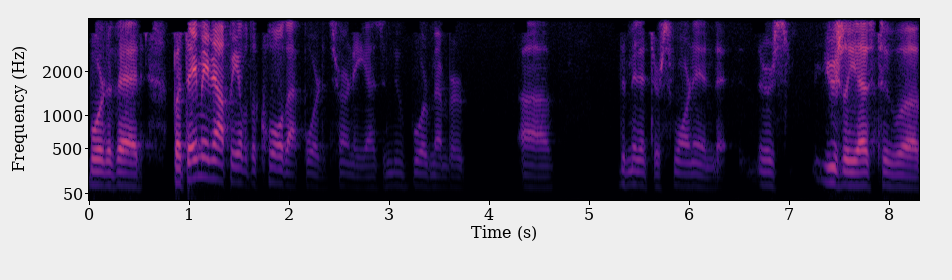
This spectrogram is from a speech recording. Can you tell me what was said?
board of ed, but they may not be able to call that board attorney as a new board member uh, the minute they're sworn in. There's usually, as to uh,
